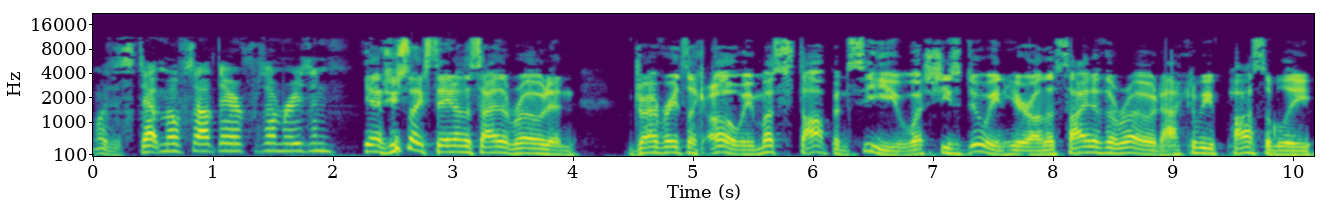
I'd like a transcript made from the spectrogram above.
what is it, step milf's out there for some reason? Yeah, she's like staying on the side of the road and driver eight's like, oh, we must stop and see what she's doing here on the side of the road. How could we possibly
